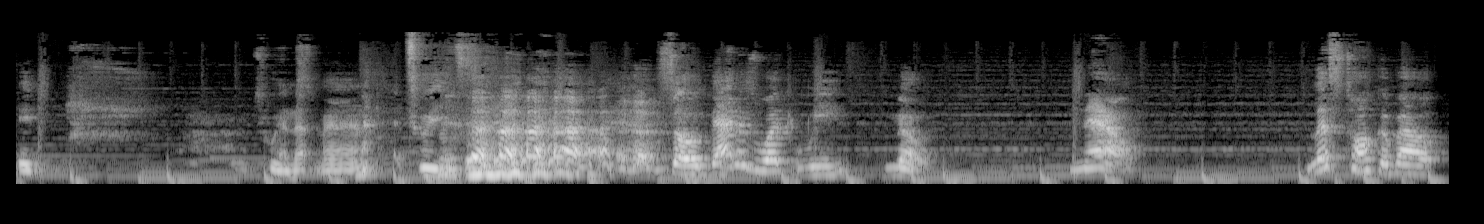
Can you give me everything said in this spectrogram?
It tweets, that- man, tweets. so that is what we know. Now, let's talk about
